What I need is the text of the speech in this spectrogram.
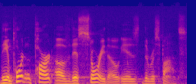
The important part of this story, though, is the response.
